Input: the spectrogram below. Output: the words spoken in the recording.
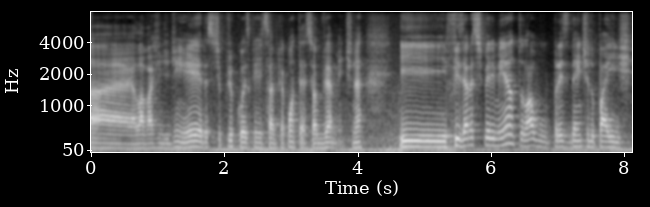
a lavagem de dinheiro, esse tipo de coisa que a gente sabe que acontece, obviamente, né? E fizeram esse experimento, lá o presidente do país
